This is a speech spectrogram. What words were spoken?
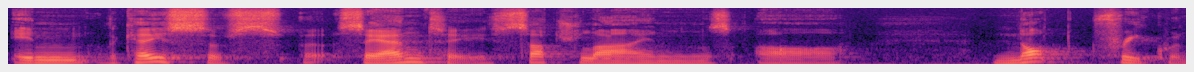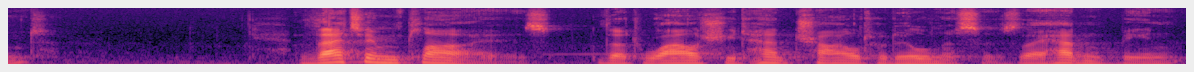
in the case of uh, such lines are not frequent. That implies that while she'd had childhood illnesses, they hadn't been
